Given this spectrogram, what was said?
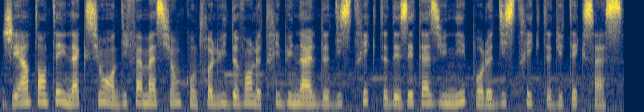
j'ai intenté une action en diffamation contre lui devant le tribunal de district des États-Unis pour le district du Texas.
